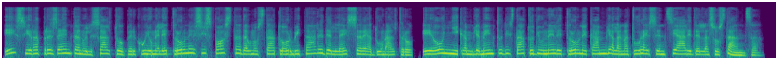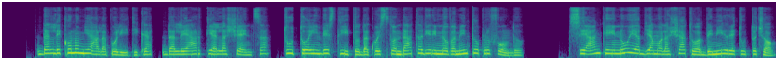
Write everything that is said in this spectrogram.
essi rappresentano il salto per cui un elettrone si sposta da uno stato orbitale dell'essere ad un altro, e ogni cambiamento di stato di un elettrone cambia la natura essenziale della sostanza. Dall'economia alla politica, dalle arti alla scienza, tutto è investito da quest'ondata di rinnovamento profondo. Se anche in noi abbiamo lasciato avvenire tutto ciò,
